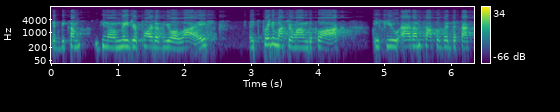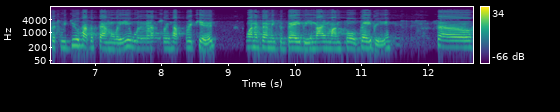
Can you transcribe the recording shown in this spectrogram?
that becomes, you know, a major part of your life it's pretty much around the clock. If you add on top of it the fact that we do have a family, we actually have three kids. One of them is a baby, nine-month-old baby. So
